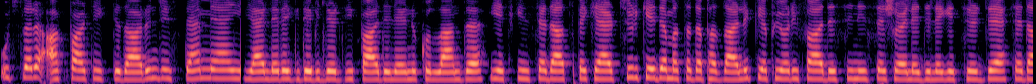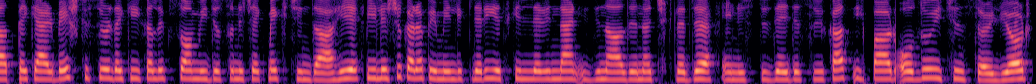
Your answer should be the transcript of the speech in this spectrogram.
uçları AK Parti iktidarınca istenmeyen yerlere gidebilirdi ifadelerini kullandı. Yetkin Sedat Peker Türkiye'de masada pazarlık yapıyor ifadesini ise şöyle dile getirdi. Sedat Peker 5 küsür dakikalık son videosunu çekmek için dahi Birleşik Arap Emirlikleri yetkililerinden izin aldığını açıkladı. En üst düzeyde suikast ihbarı olduğu için söylüyor.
